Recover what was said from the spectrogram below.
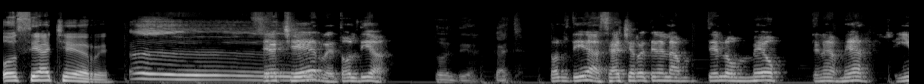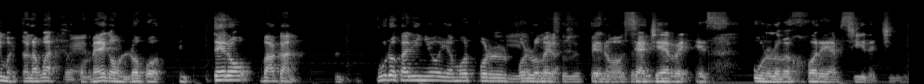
o CHR? CHR todo el día. Todo el día, cacha. Todo el día. CHR tiene, la, tiene los meos, tiene las meas rimas y toda la weá. Bueno. Omega, un loco entero bacán. Puro cariño y amor por, Y por el Omega. Pero CHR es uno de los mejores MC de Chile.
